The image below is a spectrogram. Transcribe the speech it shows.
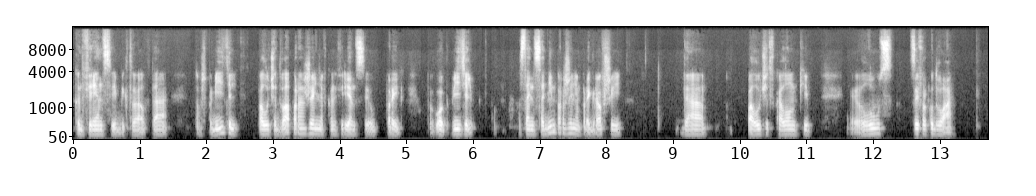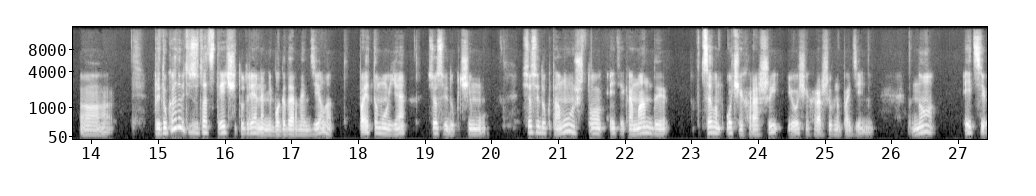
конференции Big 12, да, потому что победитель получит два поражения в конференции, проиг... победитель останется с одним поражением, проигравший, да, получит в колонке луз э, циферку 2. А, предугадывать результат встречи тут реально неблагодарное дело, поэтому я все сведу к чему? Все сведу к тому, что эти команды в целом очень хороши и очень хороши в нападении. Но эти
